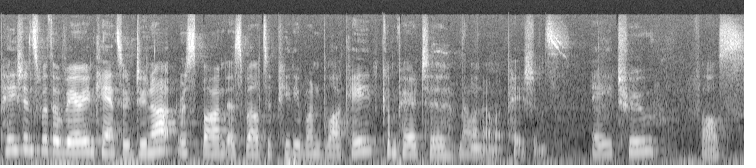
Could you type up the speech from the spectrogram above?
Patients with ovarian cancer do not respond as well to PD-1 blockade compared to melanoma patients. A, true, false.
